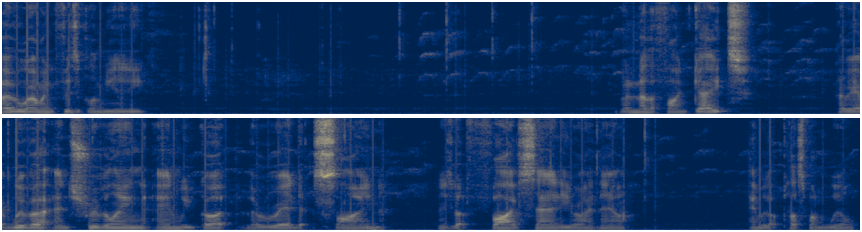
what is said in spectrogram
Overwhelming physical immunity. We've got another Find Gate. we have Wither and Shriveling, and we've got the red sign. And he's got five sanity right now. And we've got plus one will.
